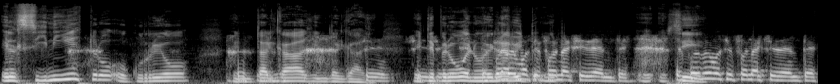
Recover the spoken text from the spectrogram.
El siniestro ocurrió en tal calle, en tal calle. este, Pero bueno, Después vemos si fue un accidente. Eh, eh, Después vemos si fue un accidente.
